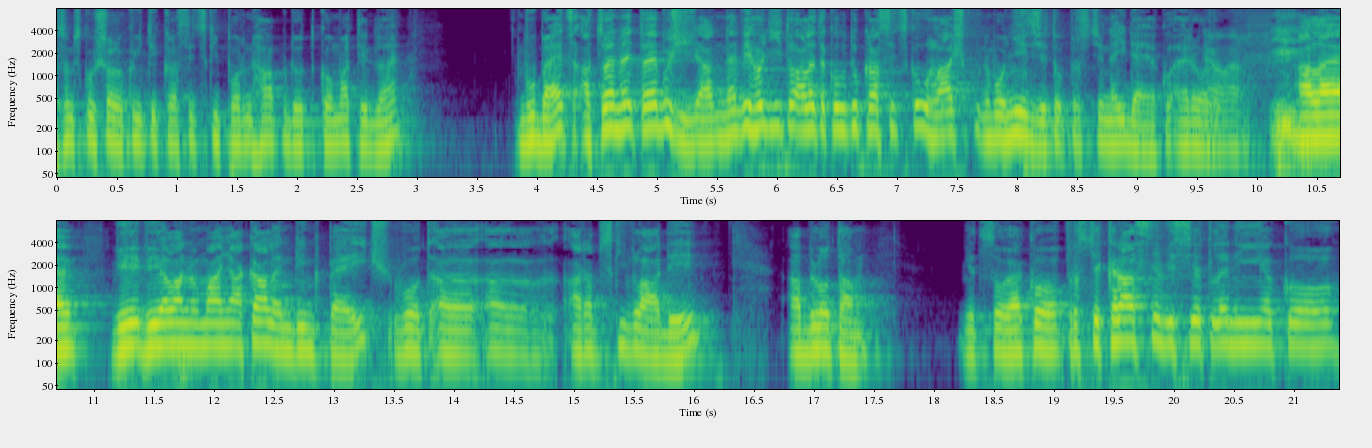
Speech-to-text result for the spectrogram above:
jsem zkoušel takový ty klasický pornhub.com a tyhle, Vůbec. A to je, to je boží. A nevyhodí to ale takovou tu klasickou hlášku, nebo nic, že to prostě nejde jako error. Jo, jo. Ale vy, vyjela normálně nějaká landing page od uh, uh, arabské vlády a bylo tam něco jako prostě krásně vysvětlený jako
